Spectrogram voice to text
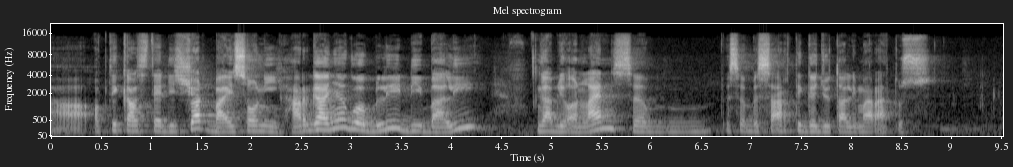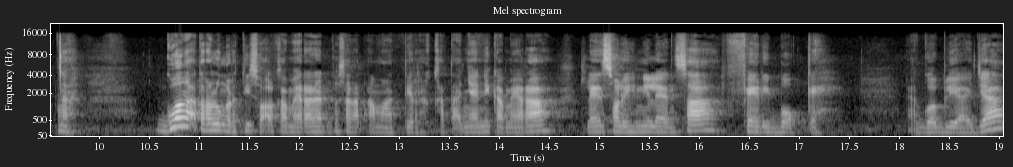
Uh, optical steady shot by Sony. Harganya gue beli di Bali, nggak beli online se sebesar 3 juta 500. Nah, gue nggak terlalu ngerti soal kamera dan gue sangat amatir. Katanya ini kamera lensa ini lensa very bokeh. Nah, gue beli aja.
